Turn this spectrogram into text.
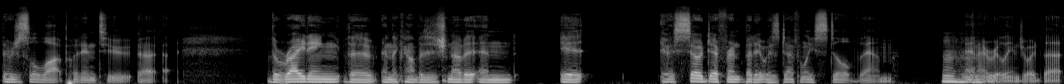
there was just a lot put into uh, the writing, the and the composition of it, and it it was so different, but it was definitely still them, Mhm. and I really enjoyed that.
